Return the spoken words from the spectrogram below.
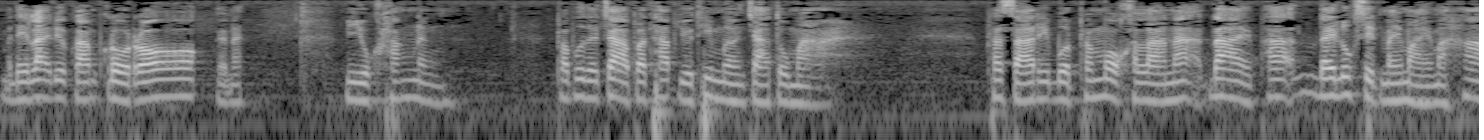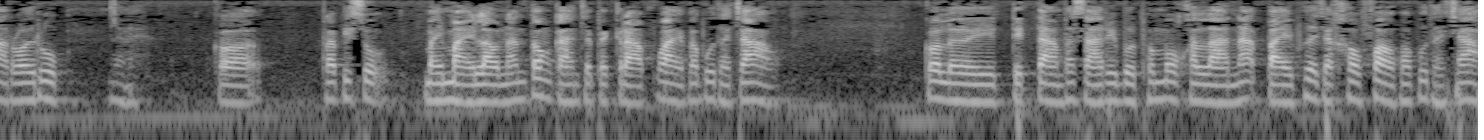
ไม่ได้ไล่ด้วยความโกรธรอกนะมีอยู่ครั้งหนึ่ง พระพุทธเจ้าประทับอยู่ที่เมืองจาตุมา พระสารีบุตรพระโมคคัลลานะได้พระได้ลูกศิษย์ใหม่ๆ มาห้าร้อยรูปนะก็พระภิกษุใหม่ๆ เหล่านั้นต้องการจะไปกราบไหว้พระพุทธเจ้า ก็เลยติดตามภาษาริบุตรพระโมคคัลลานะไปเพื่อจะเข้าเฝ้าพระพุทธเจ้า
